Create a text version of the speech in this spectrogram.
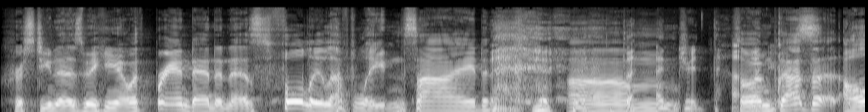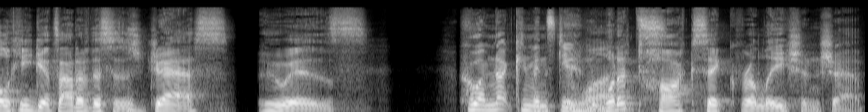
Christina is making out with Brandon and has fully left Leighton's side. the Um, hundred So I'm glad that all he gets out of this is Jess, who is who I'm not convinced he Dude, wants. What a toxic relationship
